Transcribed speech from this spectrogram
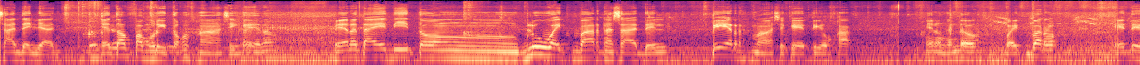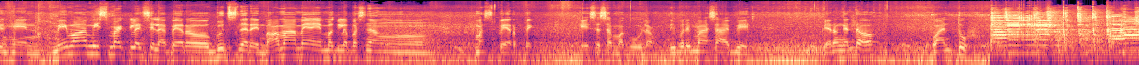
saddle yan. Ito ang paborito ko, ha, singko. Ayan, oh. Meron tayo ditong blue-white bar na saddle. Pair, mga sikete yung kak. Yan, ang ganda oh. White bar oh. Ito yung hen. May mga mismark lang sila pero goods na rin. Baka mamaya ay maglabas ng mas perfect kaysa sa magulang. Di mo rin masabi eh. Pero ang ganda oh. 1, 2.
